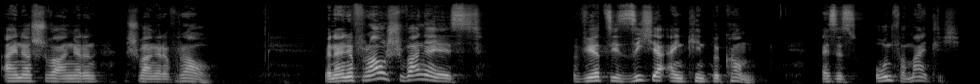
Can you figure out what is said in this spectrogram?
einer schwangeren, schwangeren Frau. Wenn eine Frau schwanger ist, wird sie sicher ein Kind bekommen. Es ist unvermeidlich.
